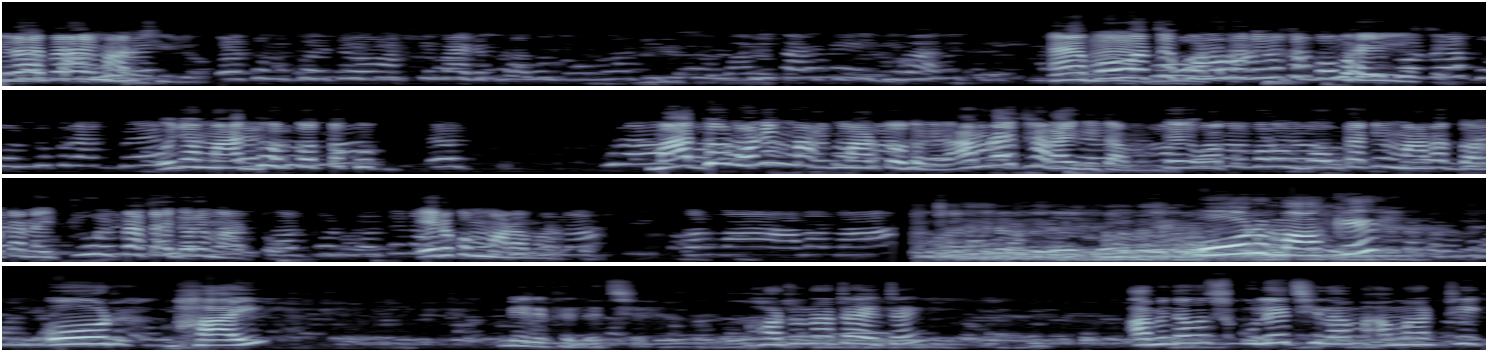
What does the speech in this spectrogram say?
প্রায় প্রায় মারছিল। হ্যাঁ বউ আছে পনেরো দিন হচ্ছে বউ হয়ে গেছে। ওই যে মারধর করতো খুব মারধর অনেক মার- মারতো ধরে, আমরাই ছাড়াই দিতাম। যে অত বড় বউটাকে মারার দরকার নাই, চুল পেঁচাই ধরে মারতো। এরকম মারা মারতো। ওর মাকে ওর ভাই মেরে ফেলেছে। ঘটনাটা এটাই। আমি তখন স্কুলে ছিলাম, আমার ঠিক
